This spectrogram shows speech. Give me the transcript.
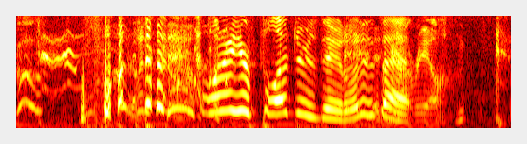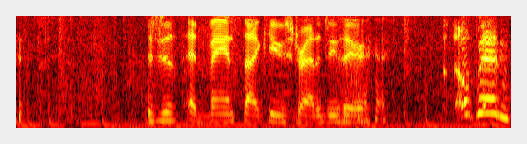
what are your plungers, dude? What is It's that? not real. It's just advanced IQ strategies here. Open.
